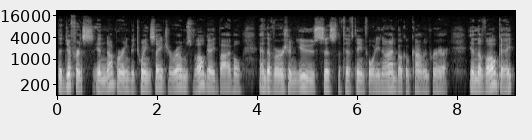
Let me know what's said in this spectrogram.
the difference in numbering between St. Jerome's Vulgate Bible and the version used since the 1549 Book of Common Prayer. In the Vulgate,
